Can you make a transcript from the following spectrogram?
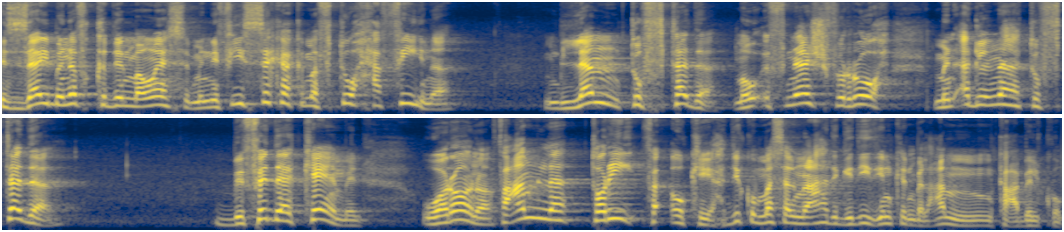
إزاي بنفقد المواسم؟ إن في سكك مفتوحة فينا لم تفتدى. ما وقفناش في الروح من أجل إنها تفتدى بفدا كامل. ورانا فعاملة طريق. ف... okay هديكم مثل من العهد الجديد يمكن بالعام مكعبلكم.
